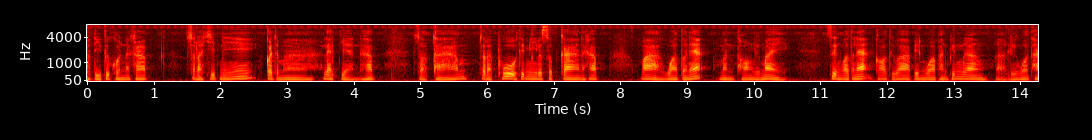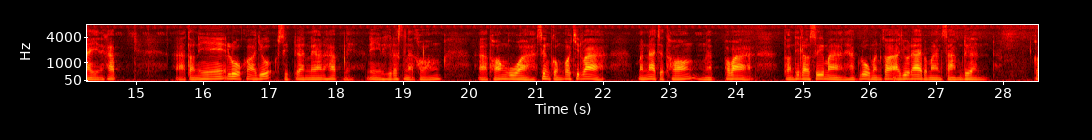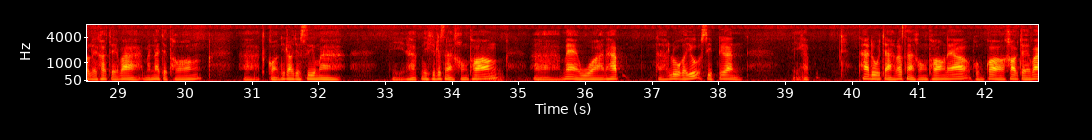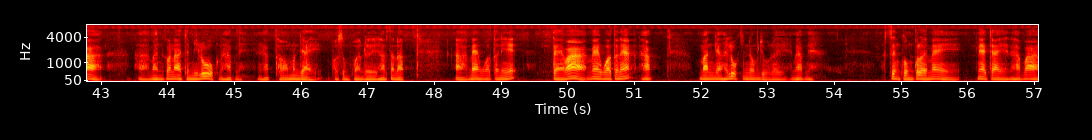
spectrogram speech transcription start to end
วัสดีทุกคนนะครับสำหรับคลิปนี้ก็จะมาแลกเปลี่ยนนะครับ สอบถามสำหรับผู้ที่มีประสบการณ์นะครับ ว่าวัวตัวนี้มันท้องหรือไม่ ซึ่งวัวตัวนี้ก็ถือว่าเป็นวัวพันธุ์พื้นเมืองอหรือวัวไทยนะครับอตอนนี้ลูกก็อายุ 10 เดือนแล้วนะครับนี่นี่คือลักษณะของอท้องวัว ซึ่งผมก็คิดว่ามันน่าจะท้องนะครับเพราะว่าตอนที่เราซื้อมานะครับ ลูกมันก็อายุได้ประมาณ 3 เดือน ก็เลยเข้าใจว่ามันน่าจะท้องอก่อนที่เราจะซื้อมานี่นะครับนี่คือลักษณะของท้องอแม่วัวนะครับลูกอายุ 10 เดือนนี่ครับถ้าดูจากลักษณะของท้องแล้ว ผมก็เข้าใจว่ามันก็น่าจะมีลูกนะครับนี่นะครับท้องมันใหญ่พอสมควรเลยนะครับสำหรับแม่วัวตัวนี้ แต่ว่าแม่วัวตัวนี้นะครับ มันยังให้ลูกกินนมอยู่เลยนไหมครับเนี่ยซึ่งผมก็เลยไม่แน่ใจนะครับว่า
